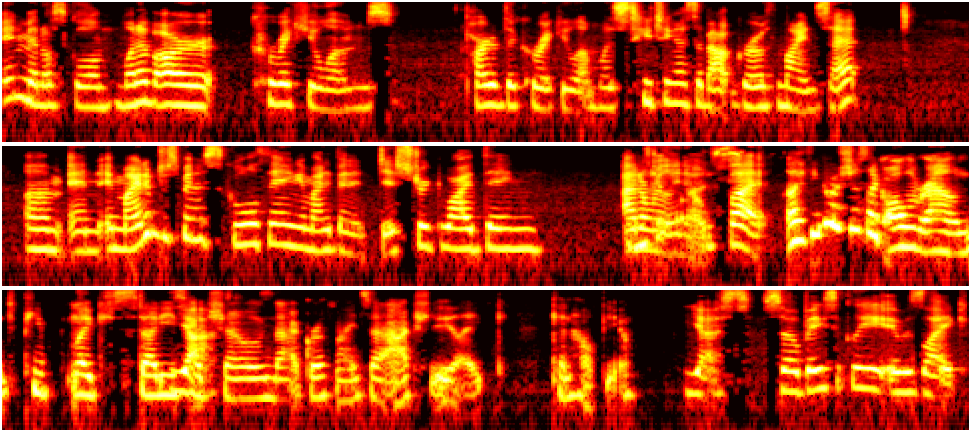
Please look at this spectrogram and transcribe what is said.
in middle school, one of our curriculums, part of the curriculum, was teaching us about growth mindset. Um, and it might have just been a school thing. It might have been a district wide thing. I don't really know, but i think it was just like all around people like studies Yeah. had shown that growth mindset actually like can help you Yes. So basically, it was like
